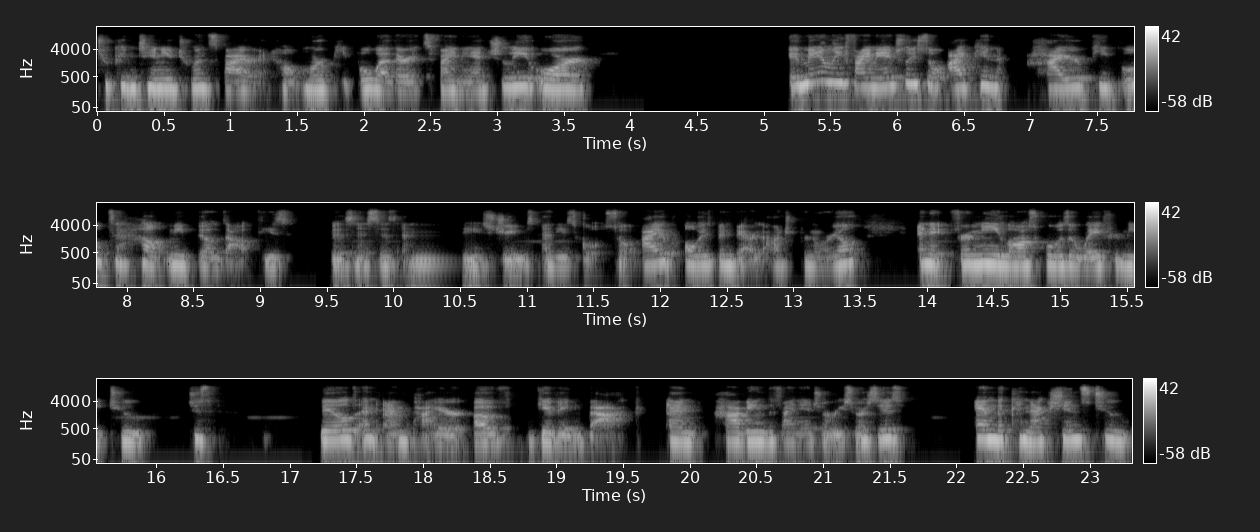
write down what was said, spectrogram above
to continue to inspire and help more people whether it's financially or it mainly financially so i can hire people to help me build out these businesses and these dreams and these goals. So i've always been very entrepreneurial and it, for me, law school was a way for me to just build an empire of giving back and having the financial resources and the connections to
